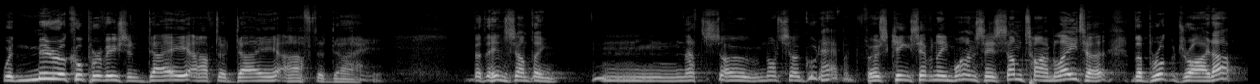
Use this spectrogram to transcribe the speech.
with miracle provision day after day after day. But then something mm, not so not so good happened. 1 Kings 17:1 says, Sometime later the brook dried up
